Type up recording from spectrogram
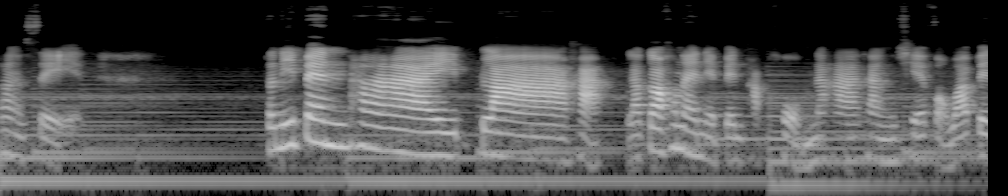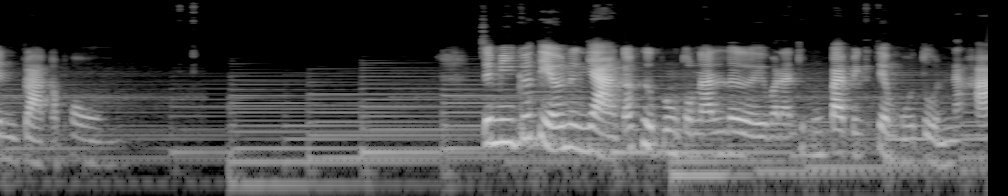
ฝรั่งเศส ตัวนี้เป็นพายปลาค่ะ แล้วก็ข้างในเนี่ยเป็นผักขมนะคะ ทางเชฟบอกว่าเป็นปลากระพง จะมีก๋วยเตี๋ยวหนึ่งอย่างก็คือปรุงตรงนั้นเลย วันนั้นที่พุ่งไปเป็นก๋วยเตี๋ยวหมูตุ๋นนะคะ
